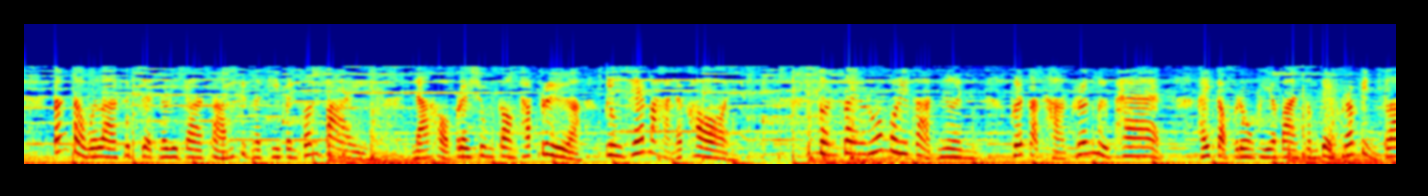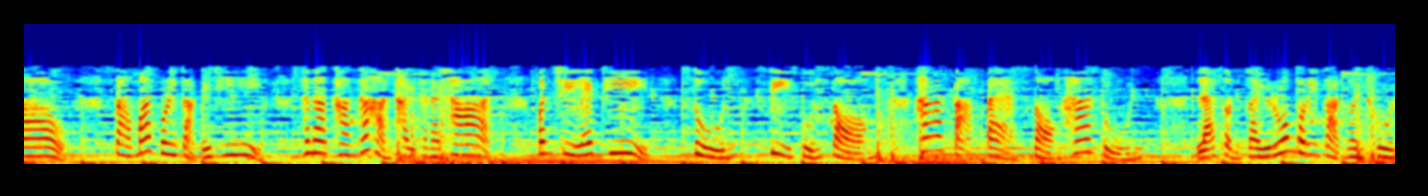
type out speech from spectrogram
ตั้งแต่เวลา 17นาฬิกา30 นาทีเป็นต้นไป ณ หอประชุมกองทัพเรือ กรุงเทพมหานคร สนใจร่วมบริจาคเงิน เพื่อจัดหาเครื่องมือแพทย์ ให้กับโรงพยาบาลสมเด็จพระปิ่นเกล้า สามารถบริจาคได้ที่ ธนาคารทหารไทยธนาชาติ บัญชีเลขที่ 0402 538 250 และสนใจร่วมบริจาคเงินทุน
